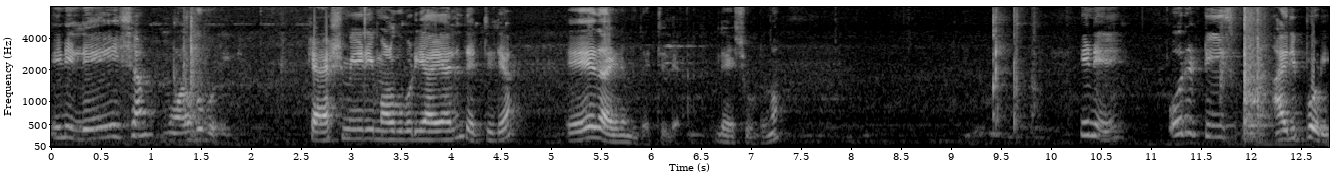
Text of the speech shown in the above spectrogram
ഇനി ലേശം മുളക് പൊടി. കാശ്മീരി മുളക് പൊടി ആയാലും തെറ്റില്ല. ഏതായാലും തെറ്റില്ല. ലേശം ഇടണം ഇനി ഒരു ടീസ്പൂൺ അരിപ്പൊടി.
